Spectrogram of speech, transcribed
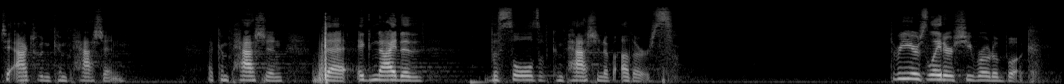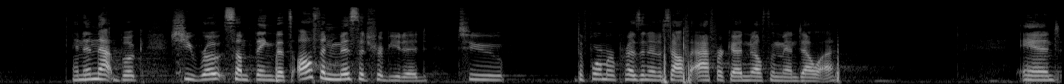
to act with compassion a compassion that ignited the souls of compassion of others. Three years later, she wrote a book. And in that book, she wrote something that's often misattributed to the former president of South Africa, Nelson Mandela. And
